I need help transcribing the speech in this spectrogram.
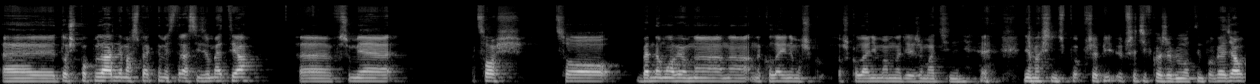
E, dość popularnym aspektem jest teraz izometria. E, w sumie coś, co będę omawiał na, na, na kolejnym szkoleniu. Mam nadzieję, że Marcin nie, nie ma się nic przeciwko, żebym o tym powiedział.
